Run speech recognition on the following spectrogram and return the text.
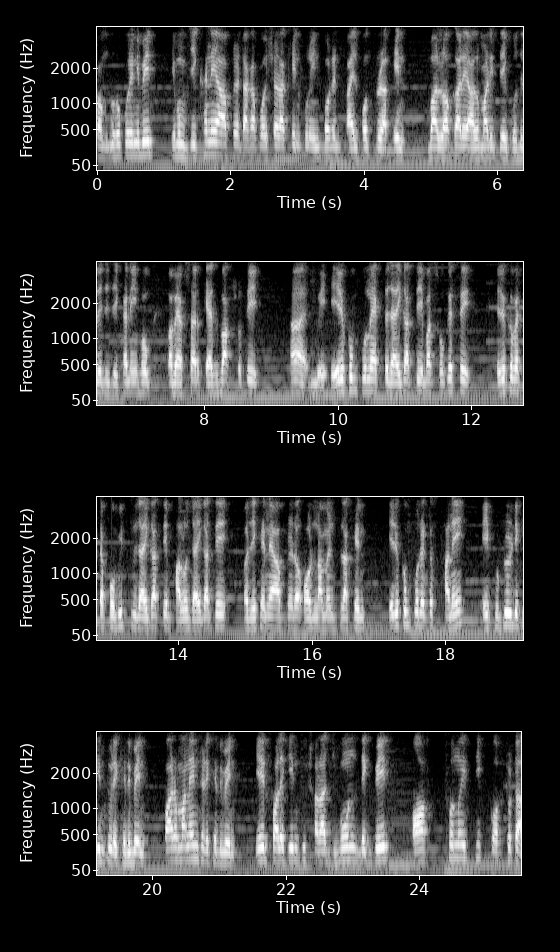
সংগ্রহ করে নেবেন এবং যেখানে আপনারা টাকা পয়সা রাখেন, কোনো ইম্পর্টেন্ট ফাইলপত্র রাখেন বা লকারে আলমারিতে, গোদরেজে যেখানেই হোক বা ব্যবসার ক্যাশ বাক্সতে হ্যাঁ এরকম কোনো একটা জায়গাতে বা শোকেসে এরকম একটা পবিত্র জায়গাতে, ভালো জায়গাতে বা যেখানে আপনারা অর্নামেন্টস রাখেন, এরকম কোনো একটা স্থানে এই পুটুলিটি কিন্তু রেখে দেবেন পার্মানেন্ট রেখে দেবেন। এর ফলে কিন্তু সারা জীবন দেখবেন অর্থনৈতিক কষ্টটা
